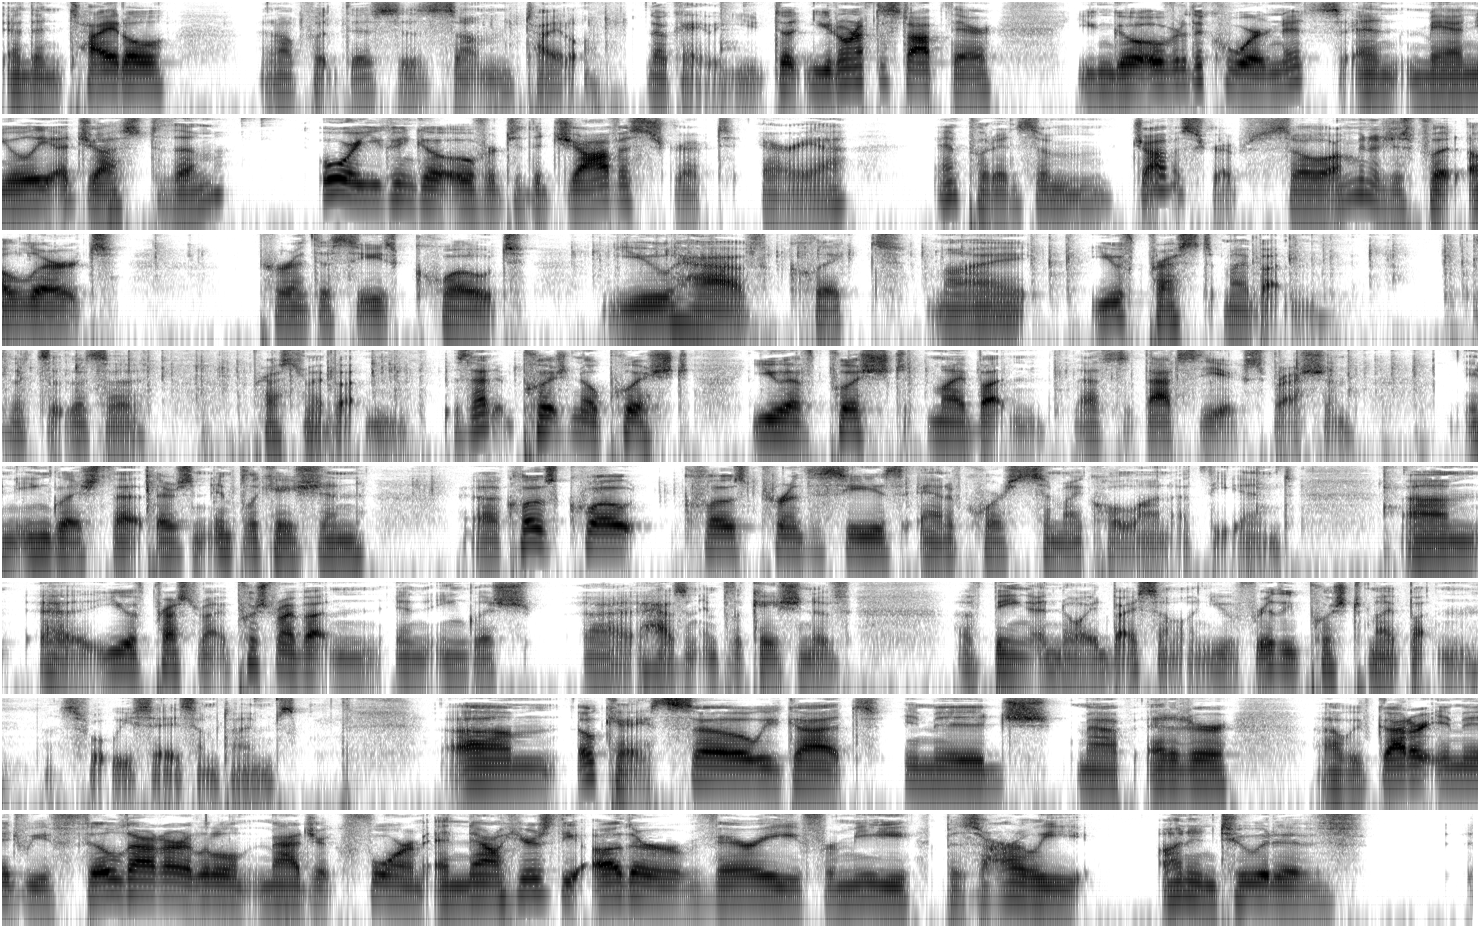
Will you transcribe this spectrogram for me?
And then title, and I'll put this as some title. Okay, you you don't have to stop there. You can go over to the coordinates and manually adjust them, or you can go over to the JavaScript area and put in some JavaScript. So I'm going to just put alert parentheses quote you have clicked my you've pressed my button. That's a, that's a pressed my button. Is that push? No, pushed. You have pushed my button. That's that's the expression in English that there's an implication. Uh, close quote close parentheses, and of course semicolon at the end. Um, uh, you have pressed my pushed my button in English uh, has an implication of of being annoyed by someone. You've really pushed my button. That's what we say sometimes. Um, okay, so we've got image map editor. Uh, we've got our image. We've filled out our little magic form, and now here's the other very, for me, bizarrely unintuitive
